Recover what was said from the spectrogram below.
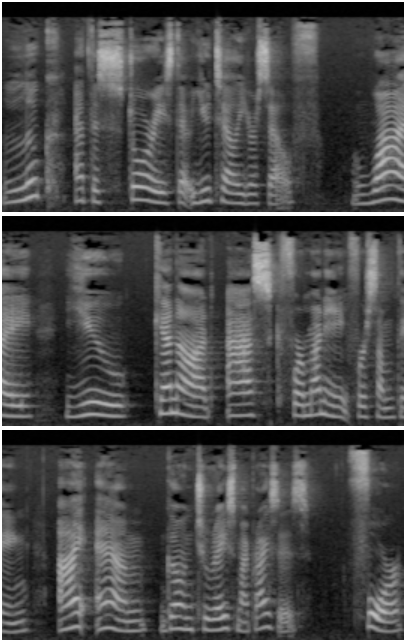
look at the stories that you tell yourself. Why you cannot ask for money for something. I am going to raise my prices for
